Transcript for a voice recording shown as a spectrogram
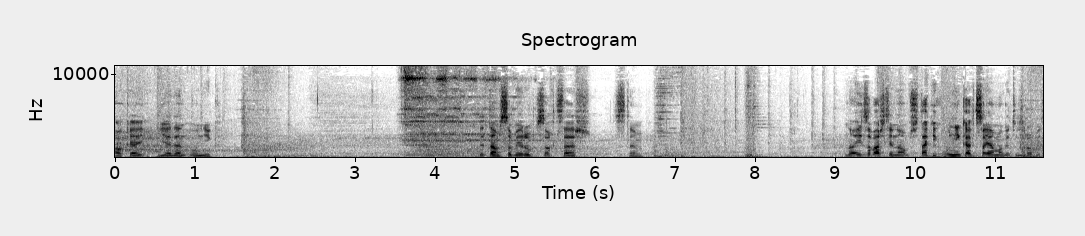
Okej, jeden unik. Ty tam sobie rób co chcesz z tym. No i zobaczcie, no przy takich unikach co ja mogę tu zrobić?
